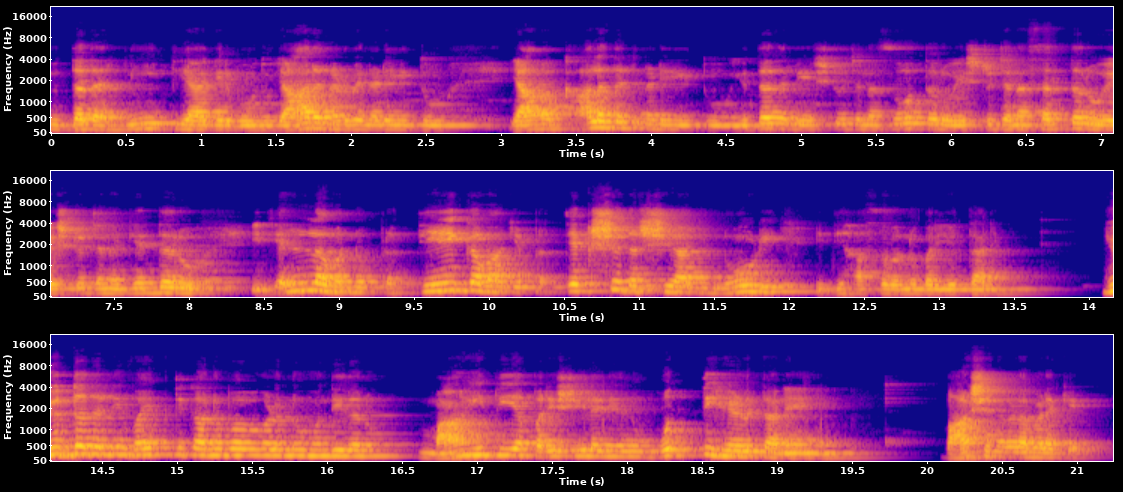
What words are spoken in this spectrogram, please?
ಯುದ್ಧದ ನೀತಿಯಾಗಿರ್ಬೋದು, ಯಾರ ನಡುವೆ ನಡೆಯಿತು, ಯಾವ ಕಾಲದಲ್ಲಿ ನಡೆಯಿತು, ಯುದ್ಧದಲ್ಲಿ ಎಷ್ಟು ಜನ ಸೋತರು, ಎಷ್ಟು ಜನ ಸತ್ತರು, ಎಷ್ಟು ಜನ ಗೆದ್ದರು, ಇದೆಲ್ಲವನ್ನು ಪ್ರತ್ಯೇಕವಾಗಿ ಪ್ರತ್ಯಕ್ಷದರ್ಶಿಯಾಗಿ ನೋಡಿ ಇತಿಹಾಸವನ್ನು ಬರೆಯುತ್ತಾನೆ. ಯುದ್ಧದಲ್ಲಿ ವೈಯಕ್ತಿಕ ಅನುಭವಗಳನ್ನು ಹೊಂದಿದನು, ಮಾಹಿತಿಯ ಪರಿಶೀಲನೆಯನ್ನು ಒತ್ತಿ ಹೇಳುತ್ತಾನೆ. ಭಾಷಣಗಳ ಬಳಕೆ.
